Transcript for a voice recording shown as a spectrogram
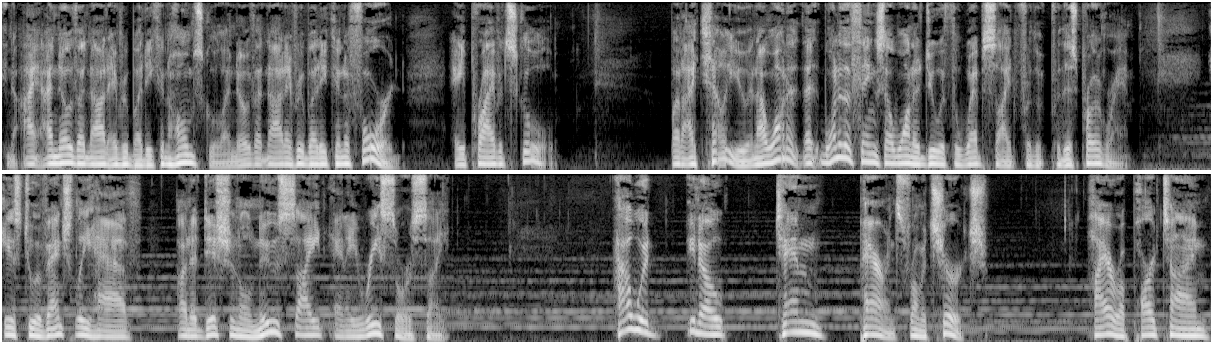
You know, I, I know that not everybody can homeschool. I know that not everybody can afford a private school. But I tell you, and I want to, one of the things I want to do with the website for the for this program is to eventually have an additional news site and a resource site. How would, you know, 10 parents from a church hire a part time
